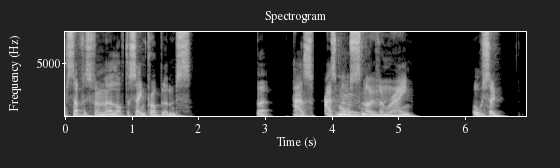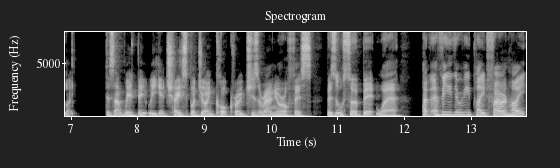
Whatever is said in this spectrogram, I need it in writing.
suffers from a lot of the same problems, but has has more Hmm. snow than rain. Also, like there's that weird bit where you get chased by giant cockroaches around your office. There's also a bit where have have either of you played Fahrenheit?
